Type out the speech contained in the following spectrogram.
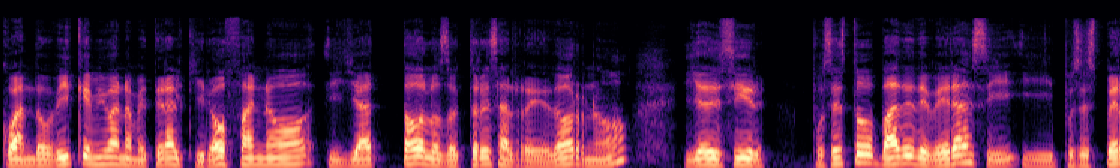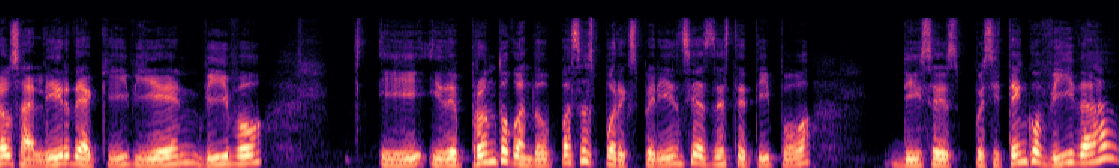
cuando vi que me iban a meter al quirófano y ya todos los doctores alrededor, ¿no? Y ya decir, pues esto va de de veras y, y pues espero salir de aquí bien, vivo. Y, y de pronto cuando pasas por experiencias de este tipo, dices, pues si tengo vida,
